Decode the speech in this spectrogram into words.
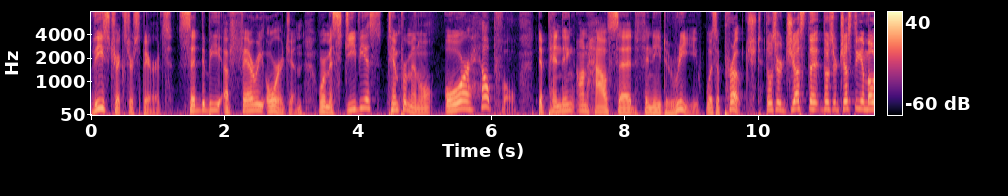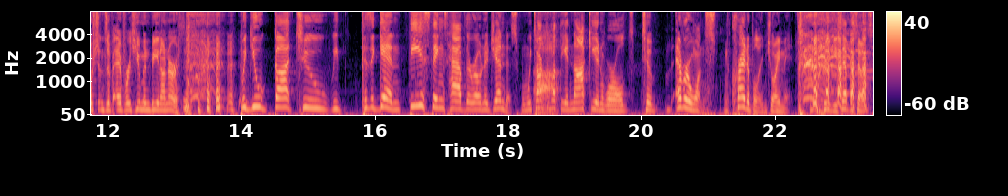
These trickster spirits, said to be of fairy origin, were mischievous, temperamental, or helpful, depending on how said Fenodyree was approached. Those are just the those are just the emotions of every human being on earth. But you got to because again, these things have their own agendas. When we talked about ah. the Enochian world to everyone's incredible enjoyment in previous episodes,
